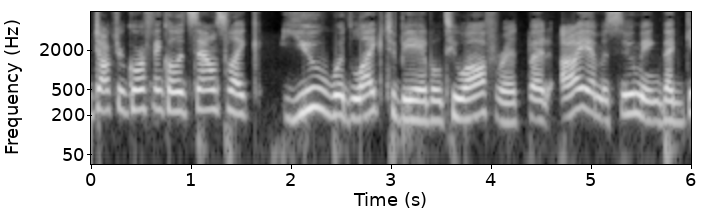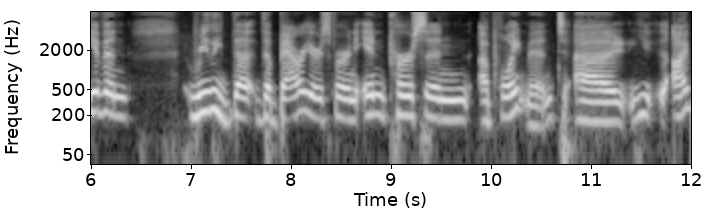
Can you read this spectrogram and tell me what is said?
Dr. Gorfinkel, it sounds like you would like to be able to offer it, but I am assuming that given really the, the barriers for an in-person appointment, uh, you, I,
